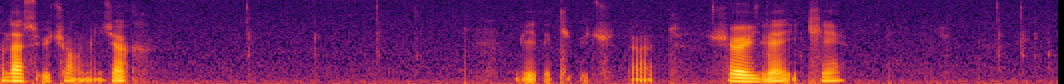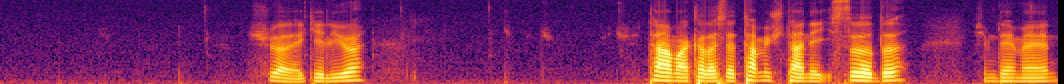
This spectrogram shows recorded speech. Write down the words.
Nasıl 3 olmayacak? 1 2 3 4 Şöyle 2 Şuraya geliyor. Tamam arkadaşlar tam 3 tane sığdı. Şimdi hemen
